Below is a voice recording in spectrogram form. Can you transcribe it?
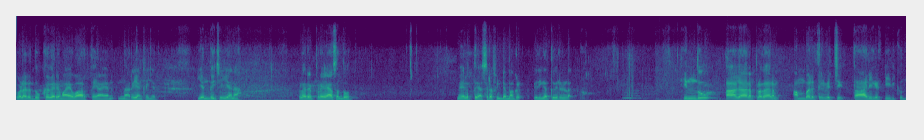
വളരെ ദുഃഖകരമായ വാർത്തയാണ് ഇന്ന് അറിയാൻ കഴിഞ്ഞത്. എന്ത് ചെയ്യാനാ? വളരെ പ്രയാസം തോന്നി. മേലത്ത് അഷ്റഫിന്റെ മകൾ വിരിങ്ങത്തൂരുള്ള ഹിന്ദു ആചാരപ്രകാരം അമ്പലത്തിൽ വെച്ച് താലി കെട്ടിയിരിക്കുന്നു.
